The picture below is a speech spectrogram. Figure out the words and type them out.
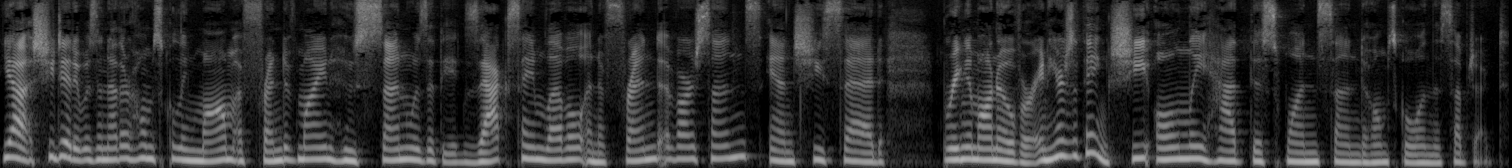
Yeah, she did. It was another homeschooling mom, a friend of mine whose son was at the exact same level and a friend of our son's. And she said, bring him on over. And here's the thing she only had this one son to homeschool in the subject.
